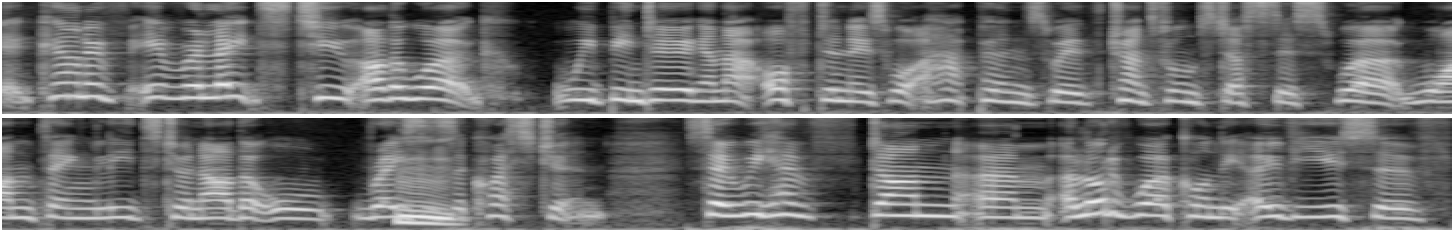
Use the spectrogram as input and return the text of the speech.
it kind of it relates to other work we've been doing and that often is what happens with Transform Justice's work one thing leads to another or raises mm. a question so we have done um, a lot of work on the overuse of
